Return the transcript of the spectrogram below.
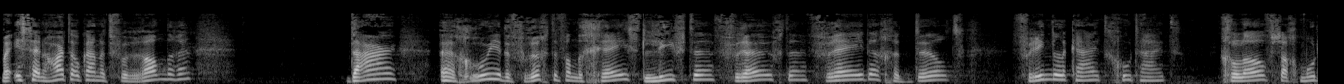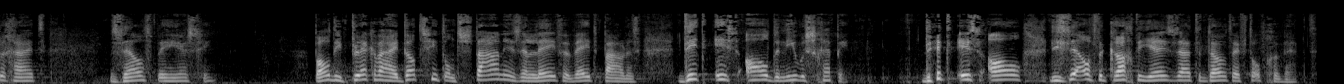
maar is zijn hart ook aan het veranderen. Daar uh, groeien de vruchten van de geest, liefde, vreugde, vrede, geduld, vriendelijkheid, goedheid, geloof, zachtmoedigheid, zelfbeheersing. Op al die plekken waar hij dat ziet ontstaan in zijn leven, weet Paulus, dit is al de nieuwe schepping. Dit is al diezelfde kracht die Jezus uit de dood heeft opgewekt.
